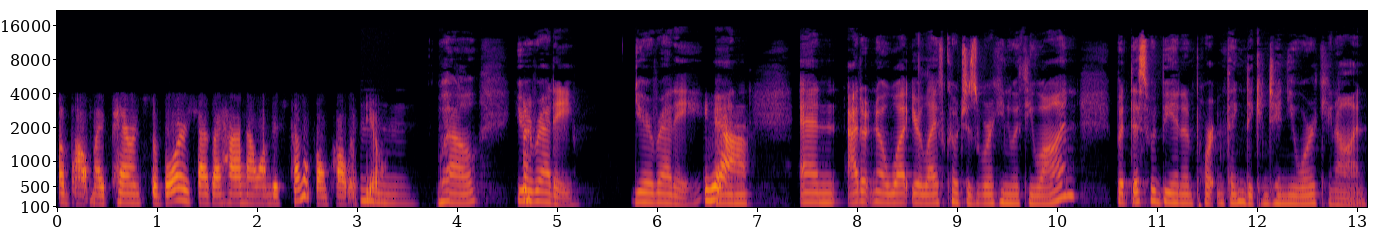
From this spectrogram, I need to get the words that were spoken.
about my parents' divorce as I have now on this telephone call with you. Mm. Well, you're ready. You're ready. Yeah. And, and I don't know what your life coach is working with you on, but this would be an important thing to continue working on.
